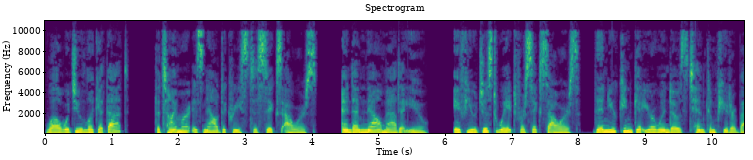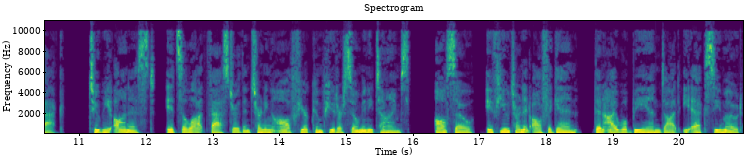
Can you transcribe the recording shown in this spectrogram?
Well, would you look at that? The timer is now decreased to 6 hours. And I'm now mad at you. If you just wait for 6 hours, then you can get your Windows 10 computer back. To be honest, it's a lot faster than turning off your computer so many times. Also, if you turn it off again, then I will be in .exe mode.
